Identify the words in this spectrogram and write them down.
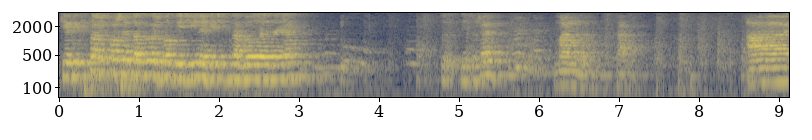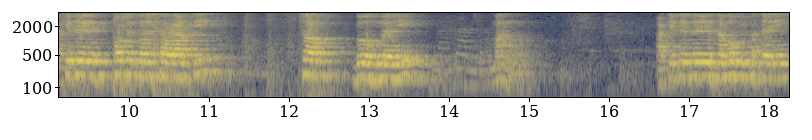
kiedy ktoś poszedł do kogoś w odwiedziny, wiecie co tam było do jedzenia? Nie słyszę? Manna, tak. A kiedy poszedł do restauracji, co było w menu? Manna. A kiedy by zamówił catering,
